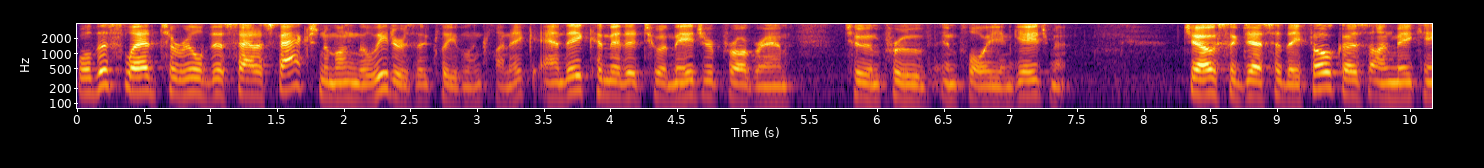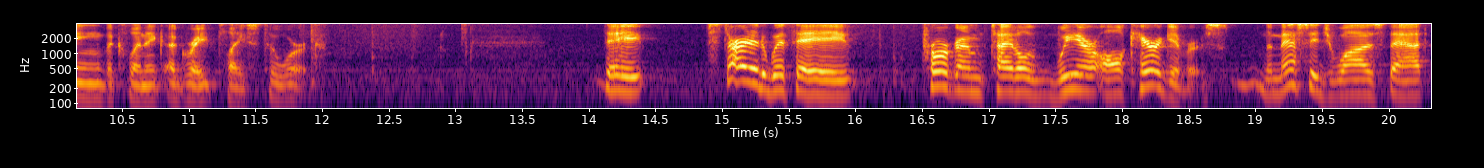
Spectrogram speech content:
Well, this led to real dissatisfaction among the leaders at Cleveland Clinic, and they committed to a major program to improve employee engagement. Joe suggested they focus on making the clinic a great place to work. They started with a program titled We Are All Caregivers. The message was that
